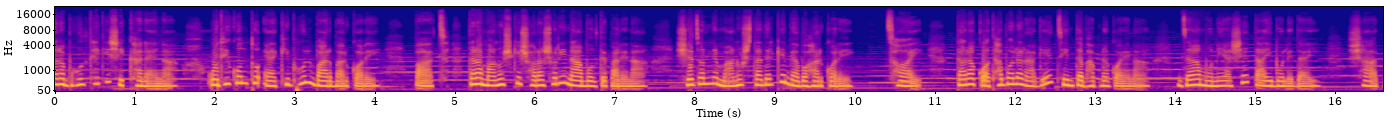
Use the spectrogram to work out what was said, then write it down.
তারা ভুল থেকে শিক্ষা নেয় না। অধিকন্তু একই ভুল বারবার করে। পাঁচ, তারা মানুষকে সরাসরি না বলতে পারে না। সেজন্য মানুষ তাদেরকে ব্যবহার করে। ছয়, তারা কথা বলার আগে চিন্তা ভাবনা করে না। যা মনে আসে তাই বলে দেয়। সাত,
